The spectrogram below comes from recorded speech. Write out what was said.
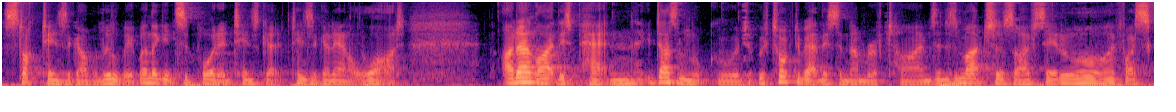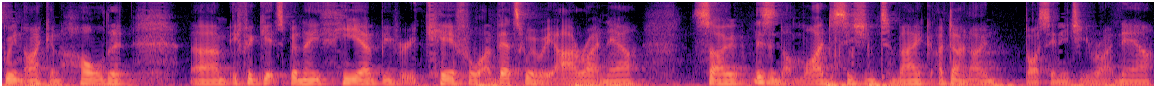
stock tends to go up a little bit. When they get disappointed, it tends to go, tends to go down a lot. I don't like this pattern. It doesn't look good. We've talked about this a number of times, and as much as I've said, oh, if I squint, I can hold it. Um, if it gets beneath here, be very careful. That's where we are right now. So this is not my decision to make. I don't own Boss Energy right now.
